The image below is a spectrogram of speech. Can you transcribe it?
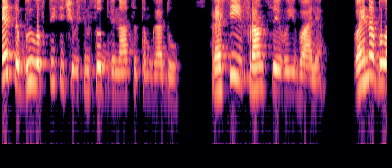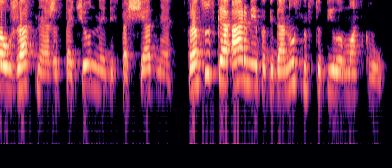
Это было в 1812 году. Россия и Франция воевали. Война была ужасная, ожесточенная, беспощадная. Французская армия победоносно вступила в Москву.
